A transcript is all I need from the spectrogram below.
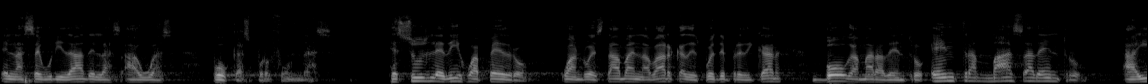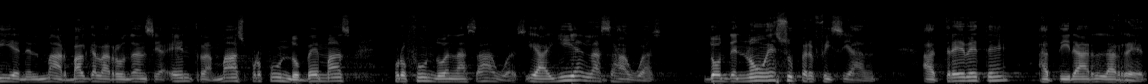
en la seguridad de las aguas pocas profundas. Jesús le dijo a Pedro cuando estaba en la barca después de predicar, boga mar adentro, entra más adentro ahí en el mar, valga la redundancia, entra más profundo, ve más profundo en las aguas. Y allí en las aguas, donde no es superficial, atrévete a tirar la red.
